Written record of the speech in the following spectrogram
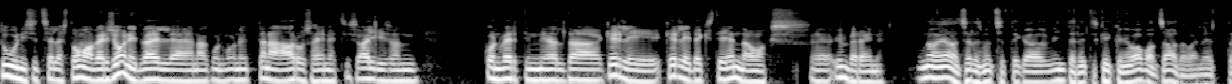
tuunisid sellest oma versioonid välja ja nagu ma nüüd täna aru sain, et siis algis on konvertinud nii-öelda Kerli, Kerli teksti enda omaks äh, ümber, on ju no jaa, selles mõttes, et ega internetis kõik on ju vabalt saadaval, et,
